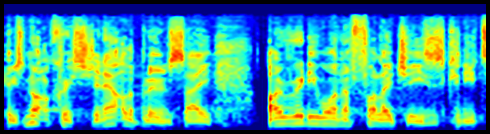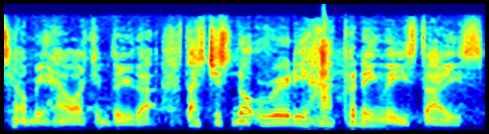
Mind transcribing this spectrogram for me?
who's not a Christian out of the blue and say, I really want to follow Jesus. Can you tell me how I can do that? That's just not really happening these days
